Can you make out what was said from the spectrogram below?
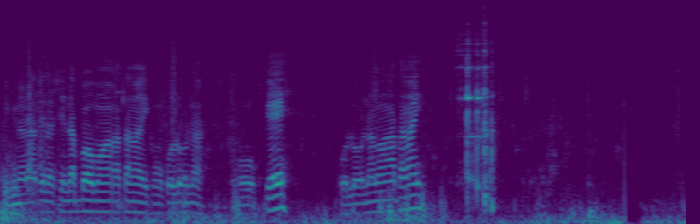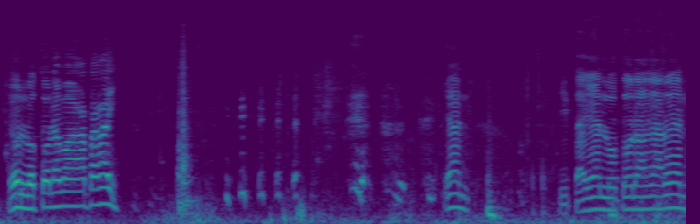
Tingnan natin ang sinabaw mga katangay kung kulo na. Okay. Kulo na mga katangay. Yun, luto na mga katangay. Yan. Kita yan, luto na nga yan.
